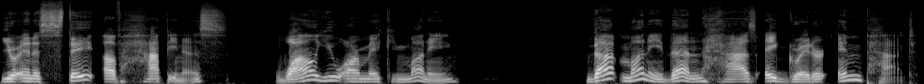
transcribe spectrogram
you're in a state of happiness while you are making money, that money then has a greater impact.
